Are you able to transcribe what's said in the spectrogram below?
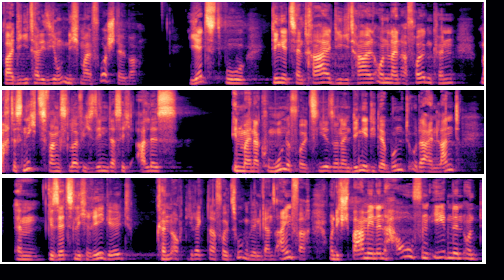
war Digitalisierung nicht mal vorstellbar. Jetzt, wo Dinge zentral, digital, online erfolgen können, macht es nicht zwangsläufig Sinn, dass ich alles in meiner Kommune vollziehe, sondern Dinge, die der Bund oder ein Land ähm, gesetzlich regelt, können auch direkt da vollzogen werden, ganz einfach. Und ich spare mir einen Haufen Ebenen und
